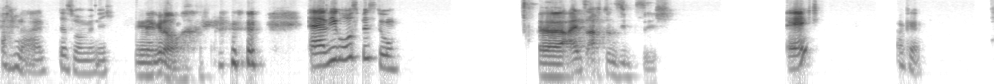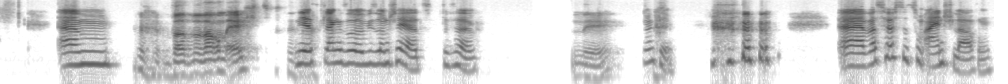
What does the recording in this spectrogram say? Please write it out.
Ach nein, das wollen wir nicht. Ja, genau. äh, wie groß bist du? Äh, 1,78. Echt? Okay. Ähm, Warum echt? Nee, es klang so wie so ein Scherz, deshalb. Nee. Okay. äh, was hörst du zum Einschlafen?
